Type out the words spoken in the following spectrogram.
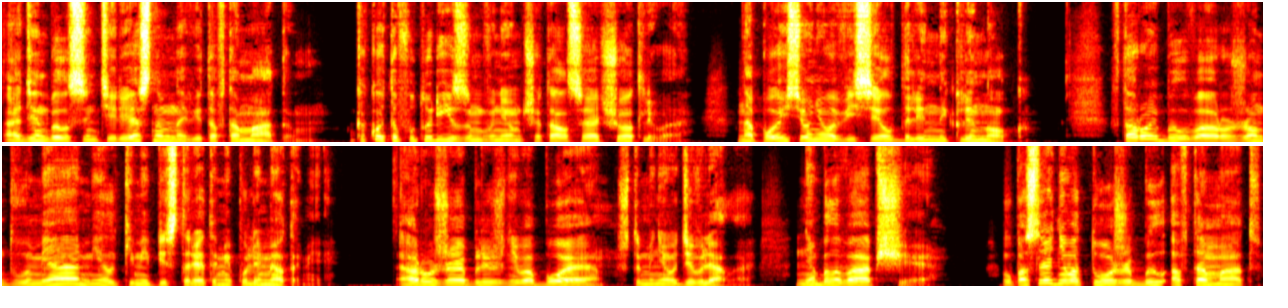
Один был с интересным на вид автоматом. Какой-то футуризм в нем читался отчетливо. На поясе у него висел длинный клинок. Второй был вооружен двумя мелкими пистолетами-пулеметами. Оружия ближнего боя, что меня удивляло, не было вообще. У последнего тоже был автомат,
